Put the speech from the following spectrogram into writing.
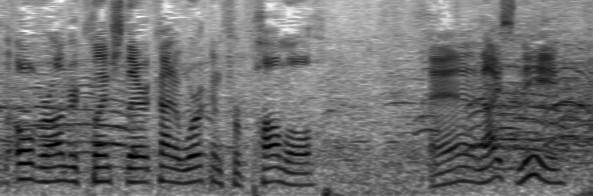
Got the over under clinch there, kind of working for Pummel. And nice knee.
